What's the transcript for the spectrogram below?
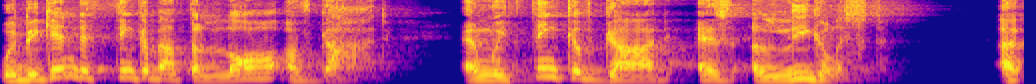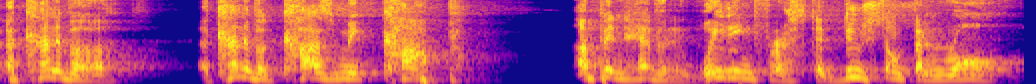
We begin to think about the law of God and we think of God as a legalist, a, a, kind of a, a kind of a cosmic cop up in heaven waiting for us to do something wrong.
